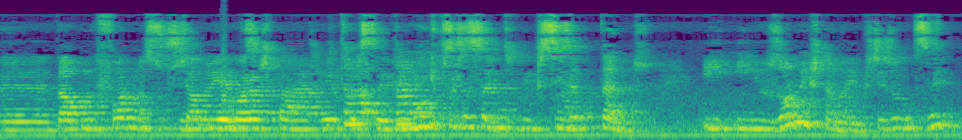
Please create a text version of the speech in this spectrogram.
eh, de alguma forma, socialmente. E agora está a Está- reaparecer. está e a muito reaparecer. precisamos disso. Precisa de tanto. E, e os homens também precisam Sim,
